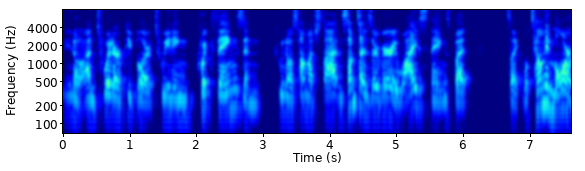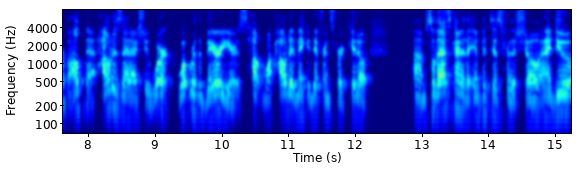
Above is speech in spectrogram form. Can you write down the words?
you know on twitter people are tweeting quick things and who knows how much thought and sometimes they're very wise things but it's like well tell me more about that. How does that actually work? What were the barriers? How how did it make a difference for a kiddo um, so that's kind of the impetus for the show and i do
